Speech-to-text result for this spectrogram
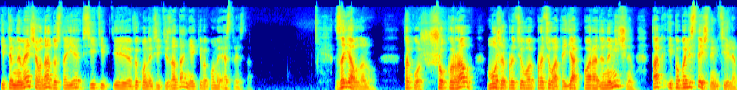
і тим не менше вона достає всі ті виконує всі ті завдання, які виконує С-300. Заявлено також, що корал може працювати як по аеродинамічним, так і по балістичним цілям.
